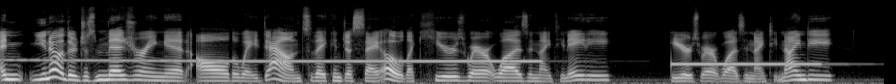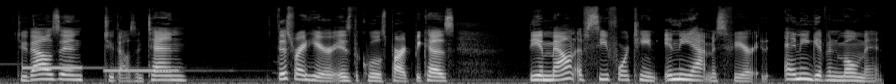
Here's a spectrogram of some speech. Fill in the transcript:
And you know, they're just measuring it all the way down, so they can just say, oh, like here's where it was in 1980, here's where it was in 1990, 2000, 2010. This right here is the coolest part because the amount of C14 in the atmosphere at any given moment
